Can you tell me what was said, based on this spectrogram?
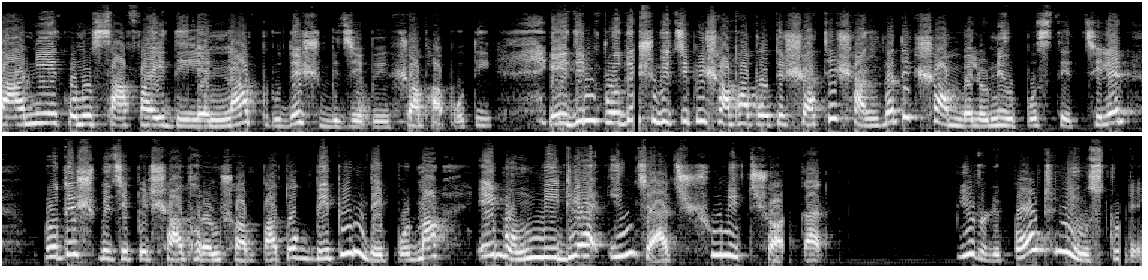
তা নিয়ে কোনো সাফাই দিলেন না প্রদেশ বিজেপি সভাপতি। এদিন প্রদেশ বিজেপি সভাপতির সাথে সাংবাদিক সম্মেলনে উপস্থিত ছিলেন প্রদেশ বিজেপির সাধারণ সম্পাদক বিপিন দেববর্মা এবং media incharge Sunit Sarkar. Bureau report news today.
